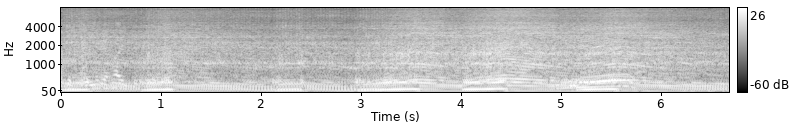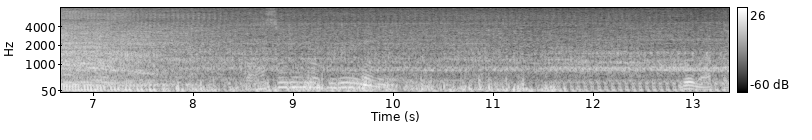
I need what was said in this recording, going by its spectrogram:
っと煙入ってるえー、ガソリンが古いのにどうもやっぱイ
